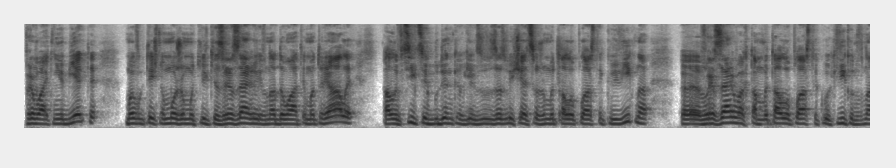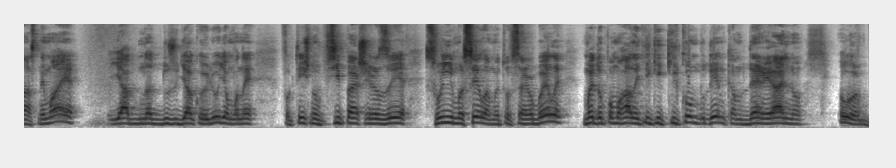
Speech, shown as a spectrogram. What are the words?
приватні об'єкти. Ми фактично можемо тільки з резервів надавати матеріали, але в всіх цих будинках, як зазвичай, це вже металопластикові вікна. е, В резервах там металопластикових вікон в нас немає. Я дуже дякую людям. Вони фактично всі перші рази своїми силами то все робили. Ми допомагали тільки кільком будинкам, де реально ну,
